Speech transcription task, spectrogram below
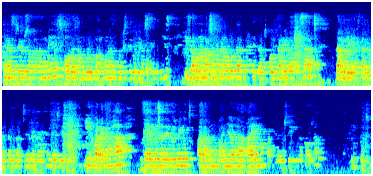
quines us agraden més o desenvolupar algunes de les teories que hem vist. I si alguna persona que no vulgui el crèdit ens vol fer arribar l'assaig, també estarem encantats de llegir. I per acabar, eh, deixaré dos minuts a la companya d'AEM perquè us digui una cosa. I potser...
